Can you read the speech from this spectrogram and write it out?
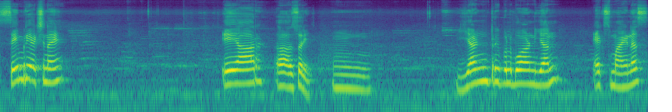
सेम रिॲक्शन आहे. A R sorry N triple bond N X minus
